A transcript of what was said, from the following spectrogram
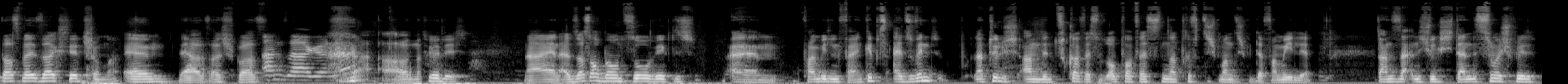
das sag ich jetzt schon mal. Ähm, ja, das hat Spaß. Ansage, ne? aber natürlich. Nein, also das ist auch bei uns so wirklich ähm, Familienfeiern. Gibt's also wenn natürlich an den Zuckerfesten und Opferfesten, dann trifft sich man sich mit der Familie. Dann ist nicht wirklich, dann ist zum Beispiel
